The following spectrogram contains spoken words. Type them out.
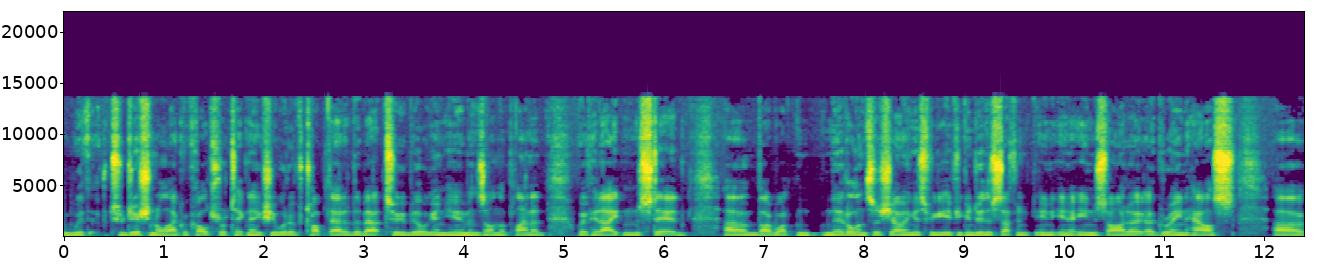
with traditional agricultural techniques, you would have topped that at about two billion humans on the planet. We've hit eight instead. Uh, but what Netherlands is showing is if you, if you can do this stuff in, in, in inside a, a greenhouse, uh,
